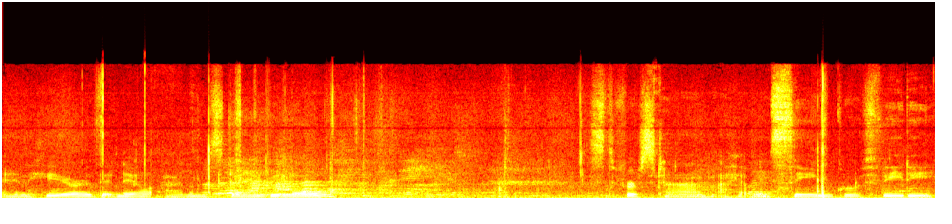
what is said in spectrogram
And here are the nail items down below. It's the first time I haven't seen graffiti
